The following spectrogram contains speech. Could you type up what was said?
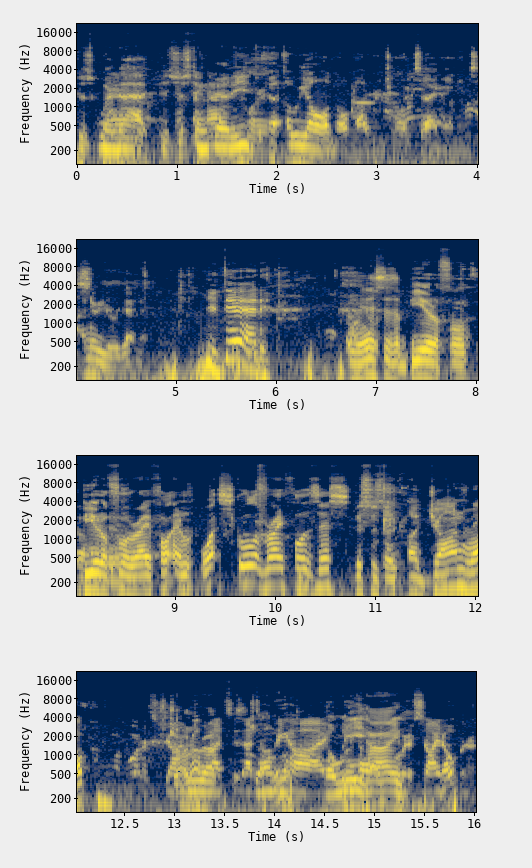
just win that. It's just in, yeah, uh, we all know about Rich Hoytz. I mean, it's just, I knew you were getting it. you did. I mean, this is a beautiful, beautiful rifle. And what school of rifle is this? This is a, a John Rupp That's John John Rupp. Rupp. That's, that's John a Lehigh A Lehigh. with a side opener.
